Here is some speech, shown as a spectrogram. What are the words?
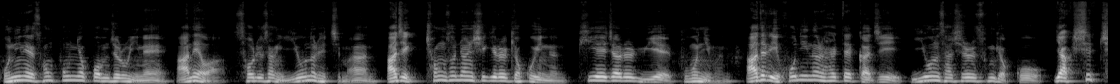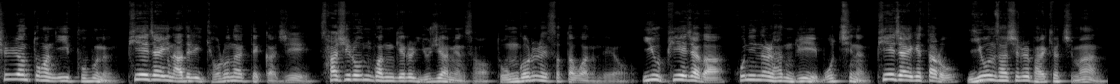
본인의 성폭력 범죄로 인해 아내와 서류상 이혼을 했지만 아직 청소년 시기를 겪고 있는 피해자를 위해 부모님은 아들이 혼인을 할 때까지 이혼 사실을 숨겼고 약 17년 동안 이 부부는 피해자인 아들이 결혼할 때까지 사실혼 관계를 유지하면서 동거를 했었다고 하는데요. 이후 피해자가 혼인을 한 뒤 모친은 피해자에게 따로 이혼 사실을 밝혔지만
